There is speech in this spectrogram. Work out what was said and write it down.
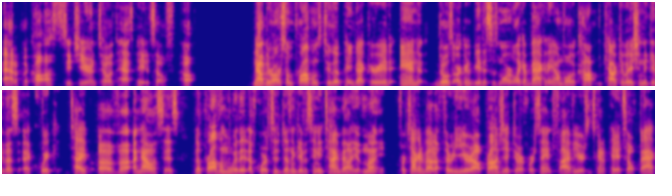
add up the costs each year until it has paid itself up. Now, there are some problems to the payback period, and those are going to be, this is more of like a back of the envelope calculation to give us a quick type of uh, analysis. The problem with it, of course, is it doesn't give us any time value of money. If we're talking about a 30 year out project, or if we're saying five years it's going to pay itself back,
